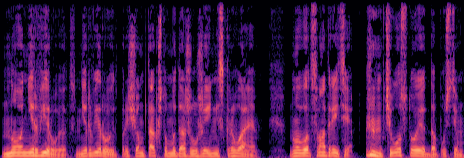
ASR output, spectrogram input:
но нервируют, нервируют, причем так, что мы даже уже и не скрываем. Ну вот смотрите, чего стоит, допустим,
